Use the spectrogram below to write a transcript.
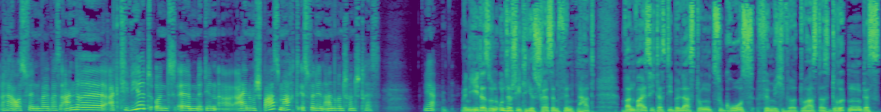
herausfinden, weil was andere aktiviert und ähm, den einem Spaß macht, ist für den anderen schon Stress. Ja. Wenn jeder so ein unterschiedliches Stressempfinden hat, wann weiß ich, dass die Belastung zu groß für mich wird? Du hast das Drücken, das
